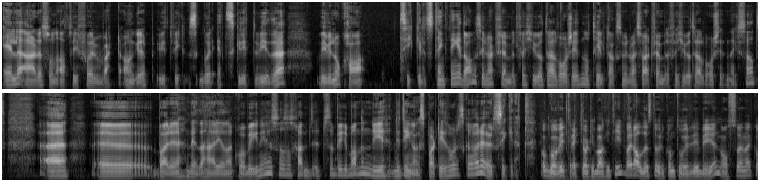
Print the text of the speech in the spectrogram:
Eller er det sånn at vi for hvert angrep går ett skritt videre? Vi vil nok ha sikkerhetstenkning i dag som ville vært fremmed for 20 og 30 år siden, og tiltak som ville vært svært fremmed for 20 og 30 år siden. ikke sant? Eh, eh, bare nede her i NRK-bygningen så, så, bygger man en ny, nytt inngangsparti hvor det skal være økt sikkerhet. Og Går vi 30 år tilbake i tid, var alle store kontorer i byen, også NRK,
